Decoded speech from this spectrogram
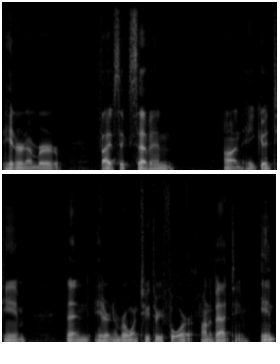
hitter number five, six, seven on a good team than hitter number one, two, three, four on a bad team. And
